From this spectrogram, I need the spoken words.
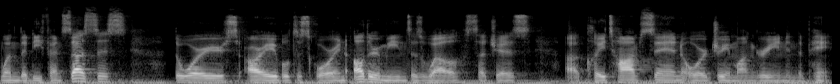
when the defense does this, the Warriors are able to score in other means as well, such as uh, Klay Thompson or Draymond Green in the paint.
